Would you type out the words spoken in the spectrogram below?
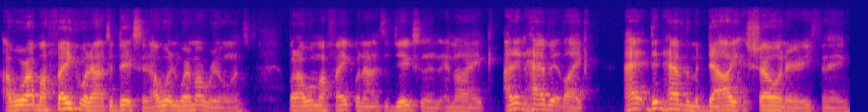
I wore out my fake one out to Dickson. I wouldn't wear my real ones, but I wore my fake one out to Dickson. And like, I didn't have it, like, I didn't have the medallion showing or anything.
